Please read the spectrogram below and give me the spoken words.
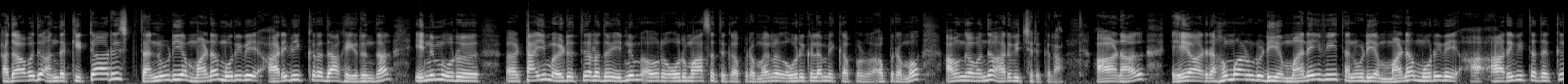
அதாவது அந்த கிட்டாரிஸ்ட் தன்னுடைய மனமுறிவை அறிவிக்கிறதாக இருந்தால் இன்னும் ஒரு டைம் எடுத்து அல்லது இன்னும் ஒரு ஒரு மாதத்துக்கு அப்புறமோ இல்லை ஒரு கிழமைக்கு அப்புறம் அப்புறமோ அவங்க வந்து அறிவிச்சிருக்கலாம். ஆனால் ஏஆர் ரஹ்மானுடைய மனைவி தன்னுடைய மனமுறிவை அ- அறிவித்ததற்கு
